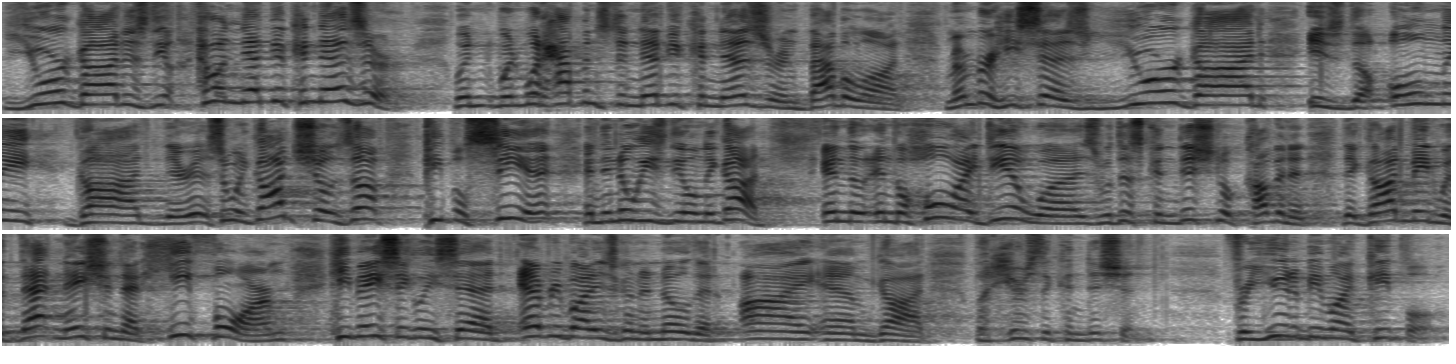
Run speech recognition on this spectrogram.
Your God is the. How about Nebuchadnezzar? When, when what happens to Nebuchadnezzar in Babylon, remember he says, Your God is the only God there is. So when God shows up, people see it and they know he's the only God. And the, and the whole idea was with this conditional covenant that God made with that nation that he formed, he basically said, Everybody's going to know that I am God. But here's the condition for you to be my people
